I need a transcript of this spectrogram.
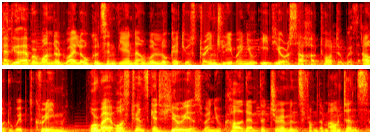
Have you ever wondered why locals in Vienna will look at you strangely when you eat your Sachertorte without whipped cream? Or why Austrians get furious when you call them the Germans from the mountains?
